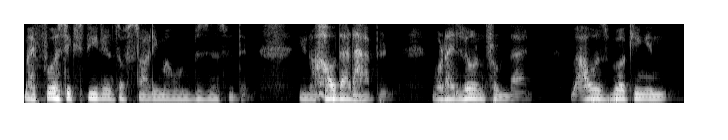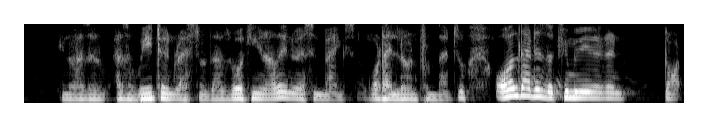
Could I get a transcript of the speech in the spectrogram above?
my first experience of starting my own business with him. You know, how that happened, what I learned from that. I was working in you know, as a as a waiter in restaurants. I was working in other investment banks. What I learned from that. So all that is accumulated and taught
